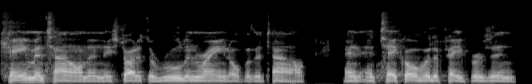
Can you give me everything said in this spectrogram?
came in town and they started to rule and reign over the town and, and take over the papers. And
